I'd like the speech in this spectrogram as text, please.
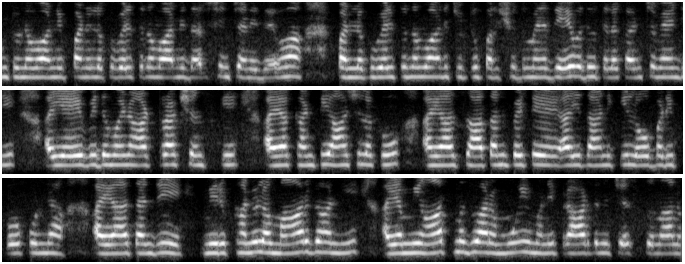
ఉంటున్న వారిని పనులకు వెళ్తున్న వారిని దర్శించండి. దేవా పనులకు వెళ్తున్న వారి చుట్టూ పరిశుద్ధమైన దేవదూతల కంచమేయండి అయ్యా ఏ విధమైన అట్రాక్షన్స్కి ఆయా కంటి ఆశలకు ఆయా సాతాను పెట్టే అయ్యా దానికి లోబడిపోకుండా అయా తండ్రి మీరు కనుల మార్గాన్ని అయ్యా మీ ఆత్మ ద్వారా మూయమని ప్రార్థన చేస్తున్నాను.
